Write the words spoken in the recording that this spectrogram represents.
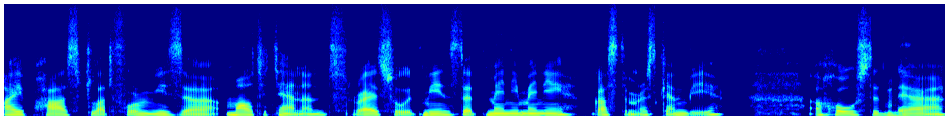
iPaaS platform is a multi-tenant, right? So it means that many, many customers can be uh, hosted Mhm. there,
